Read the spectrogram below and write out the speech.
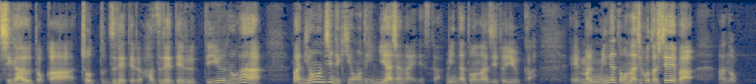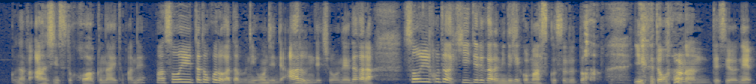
違うとか、ちょっとずれてる、外れてるっていうのが、まあ日本人って基本的に嫌じゃないですか。みんなと同じというか、えー、まあ、みんなと同じことしてれば、あの、なんか安心すると怖くないとかね。まあそういったところが多分日本人であるんでしょうね。だからそういうことが聞いてるからみんな結構マスクすると いうところなんですよね。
